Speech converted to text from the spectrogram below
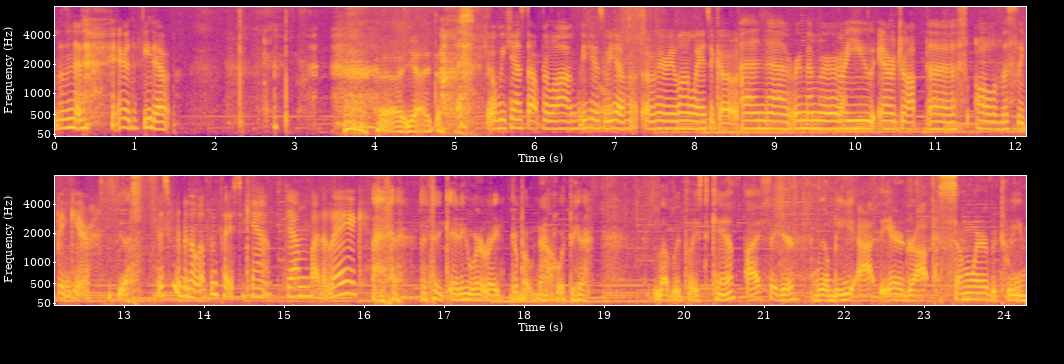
doesn't it? Air the feet out. Uh, yeah, it does. But we can't stop for long because we have a, very long way to go. And uh, remember where you airdropped the, all of the sleeping gear. yes. This would have been a lovely place to camp. Down by the lake. I think anywhere right about now would be a lovely place to camp. I figure we'll be at the airdrop somewhere between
